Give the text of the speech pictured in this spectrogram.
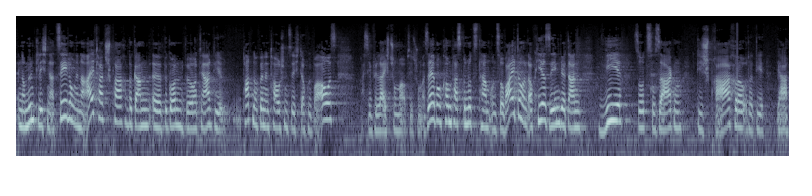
in einer mündlichen Erzählung, in der Alltagssprache begann, äh, begonnen wird. Ja, die Partnerinnen tauschen sich darüber aus was Sie vielleicht schon mal, ob Sie schon mal selber einen Kompass benutzt haben und so weiter. Und auch hier sehen wir dann, wie sozusagen die Sprache oder die, ja,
